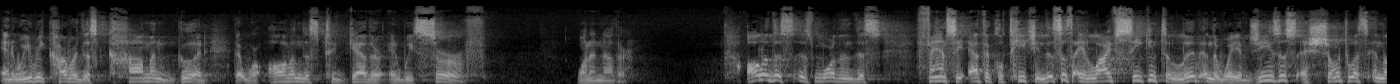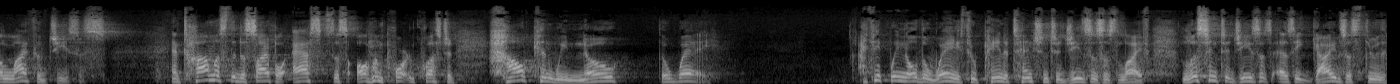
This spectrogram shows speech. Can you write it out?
And we recover this common good that we're all in this together and we serve one another. All of this is more than this fancy ethical teaching. This is a life seeking to live in the way of Jesus as shown to us in the life of Jesus. And Thomas the disciple asks this all important question How can we know the way? I think we know the way through paying attention to Jesus' life, listening to Jesus as he guides us through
